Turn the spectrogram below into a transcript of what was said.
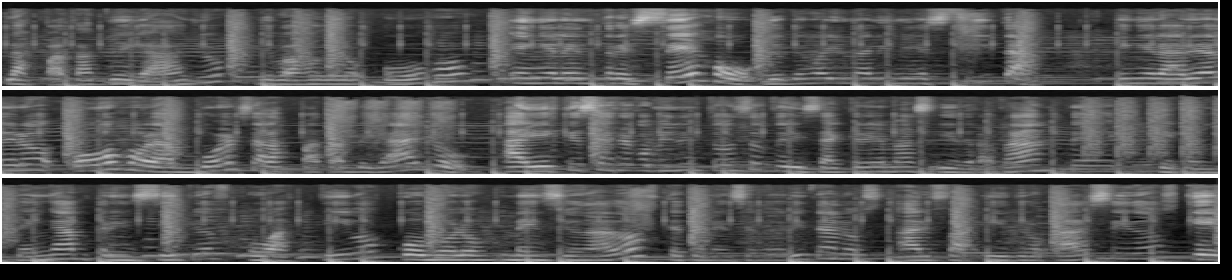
Las patas de gallo, debajo de los ojos. En el entrecejo, yo tengo ahí una linecita en el área de los ojos, las bolsas, las patas de gallo. Ahí es que se recomienda entonces utilizar cremas hidratantes que contengan principios o activos como los mencionados, que te mencioné ahorita, los alfa hidroácidos, que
